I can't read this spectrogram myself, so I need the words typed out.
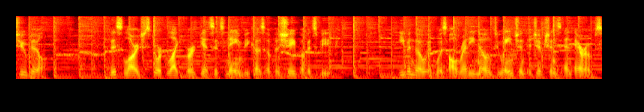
Shoebill. This large stork-like bird gets its name because of the shape of its beak. Even though it was already known to ancient Egyptians and Arabs,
